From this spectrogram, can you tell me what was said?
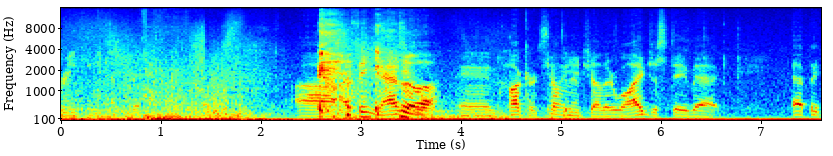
ranking. Uh, I think Nazgul and Huck are killing each other while I just stay back. Epic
